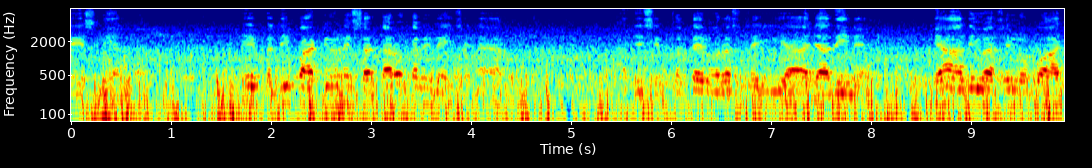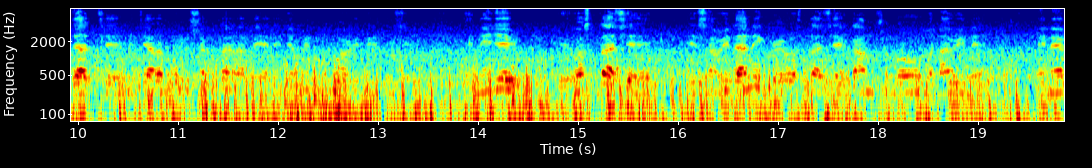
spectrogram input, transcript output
દેશની અંદર, એ બધી પાર્ટીઓને સરકારો કરી રહી છે ને આજે સિત્તોતેર વર્ષ થઈ ગયા આઝાદીને. ક્યાં આદિવાસી લોકો આઝાદ છે? બિચારા બોલી શકતા નથી. એની જમીન ગુમાવી દીધી છે. એની જે વ્યવસ્થા છે, એ સંવિધાનિક વ્યવસ્થા છે કામ સભાઓ બનાવીને એને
